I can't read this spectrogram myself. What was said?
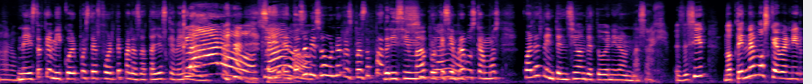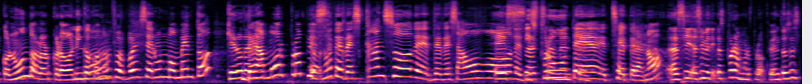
Claro. Necesito que mi cuerpo esté fuerte para las batallas que vengan. Claro, Sí, claro. entonces me hizo una respuesta padrísima Sí, porque claro. siempre buscamos cuál es la intención de tú venir a un masaje. Es decir, no tenemos que venir con un dolor crónico, No. con un, puede ser un momento Quiero dar de amor propio, ¿no? De descanso, de, de desahogo, de disfrute, etcétera, ¿no? Así, así me digo, es por amor propio. Entonces,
